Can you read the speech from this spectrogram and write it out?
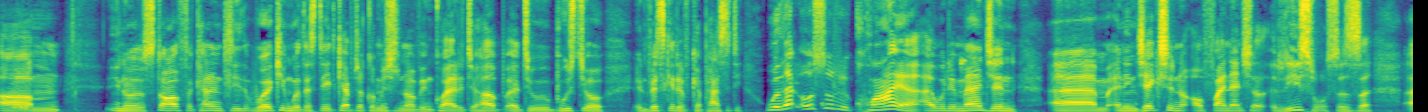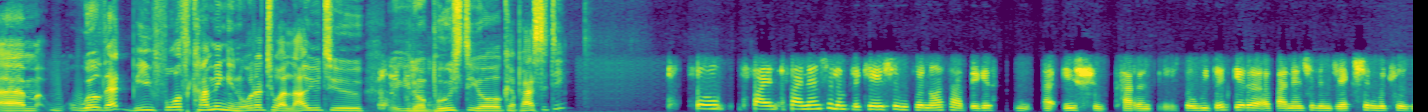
um, you know, staff currently working with the State Capture Commission of Inquiry to help uh, to boost your investigative capacity. Will that also require, I would imagine, um, an injection of financial resources? Um, will that be forthcoming in order to allow you to, you know, boost your capacity? So fin- financial implications were not our biggest uh, issue currently. So we did get a, a, financial injection, which was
